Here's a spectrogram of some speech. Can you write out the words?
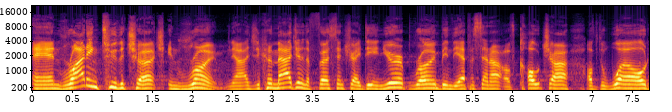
and writing to the church in Rome. Now, as you can imagine, in the first century AD in Europe, Rome being the epicenter of culture of the world,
